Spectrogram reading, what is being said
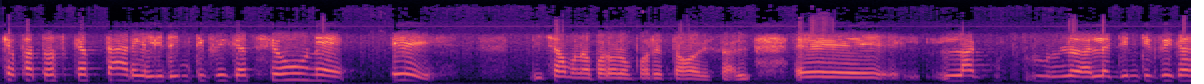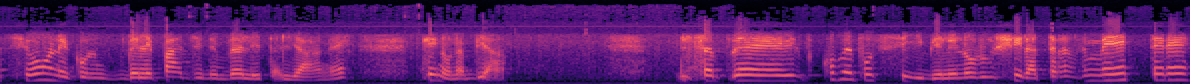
che ha fatto scattare l'identificazione e, diciamo una parola un po' retorica, eh, la, l'identificazione con delle pagine belle italiane che non abbiamo. Eh, com'è possibile non riuscire a trasmettere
